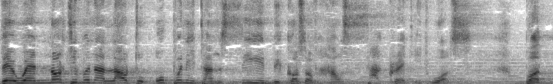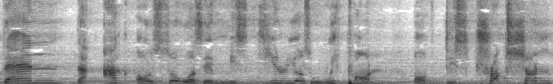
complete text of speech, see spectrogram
They were not even allowed to open it and see it because of how sacred it was. But then the ark also was a mysterious weapon of destruction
